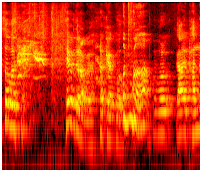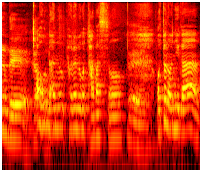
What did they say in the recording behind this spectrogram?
속옷 태우더라고요. 그래갖고 어, 누가? 뭐, 아 봤는데. 어, 나는 별의별 거 다 봤어. 네. 어떤 언니가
